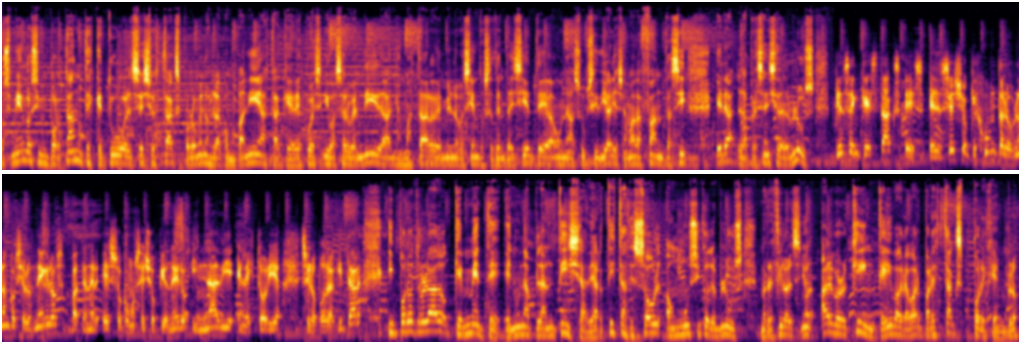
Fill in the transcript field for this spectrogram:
Los miembros importantes que tuvo el sello Stax, por lo menos la compañía, hasta que después iba a ser vendida años más tarde, en 1977, a una subsidiaria llamada Fantasy, era la presencia del blues. Piensen que Stax es el sello que junta a los blancos y a los negros, va a tener eso como sello pionero y nadie en la historia se lo podrá quitar. Y por otro lado, que mete en una plantilla de artistas de soul a un músico de blues. Me refiero al señor Albert King, que iba a grabar para Stax, por ejemplo,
